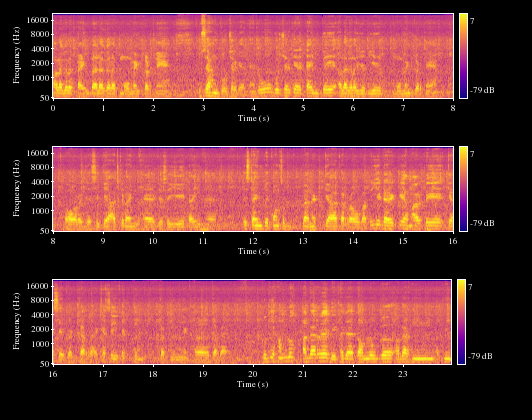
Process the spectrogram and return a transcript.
अलग अलग टाइम पे अलग अलग मूवमेंट करते हैं। उसे हम गोचर कहते हैं। तो वो गोचर के टाइम पे अलग अलग जब ये मूवमेंट करते हैं और जैसे कि आज का टाइम है जैसे ये टाइम है इस टाइम पे कौन सा प्लानट क्या कर रहा होगा? तो ये डायरेक्टली हमारे पे कैसे इफ़ेक्ट कर रहा है? कैसे इफ़ेक्ट कर, कर रहा है? क्योंकि हम लोग अगर देखा जाए तो हम लोग अगर हम अपनी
